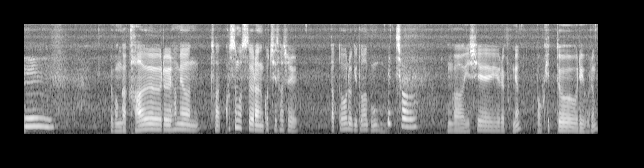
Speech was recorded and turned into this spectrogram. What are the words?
음, 그 뭔가 가을을 하면 자, 코스모스라는 꽃이 사실 딱 떠오르기도 하고 그쵸. 뭔가 이 시를 보면 뭐 귀또리 울음?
